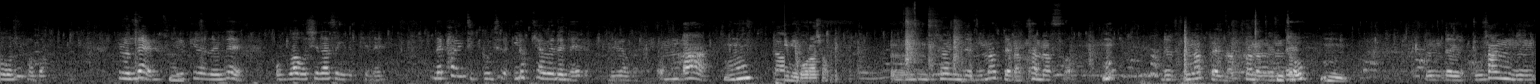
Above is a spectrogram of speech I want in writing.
어, 봐봐. 그런데 이렇게 하는데 엄마하고 신하생 이렇게 돼. 내 팔이 뒷꿈 이렇게 하면은 내려 내려가. 엄마. 응? 님이 뭐라셔? 음, 이상인데 눈앞에 나타났어. 응? 내 눈앞에 나타났는데. 진짜로? 응. 근데 조상님,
